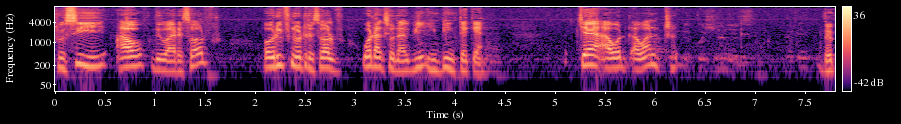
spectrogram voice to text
to see how they were resolved, or if not resolved, what action are being, being taken. Chair, I, would, I want The,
